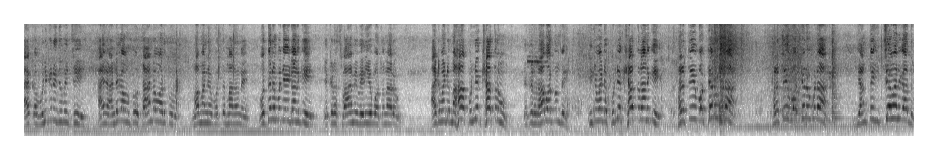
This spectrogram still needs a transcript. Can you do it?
ఆ యొక్క ఉనికిని చూపించి ఆయన అండగా ఉంటూ తాండవాడుతూ మమ్మల్ని ఉద్ద మనల్ని ఉద్ధరింపజేయడానికి ఇక్కడ స్వామి వెలియబోతున్నారు. అటువంటి మహాపుణ్యక్షేత్రం ఇక్కడ రాబోతుంది. ఇటువంటి పుణ్యక్షేత్రానికి ప్రతి ఒక్కరూ కూడా ప్రతి ఒక్కరూ కూడా ఎంత ఇచ్చామని కాదు.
